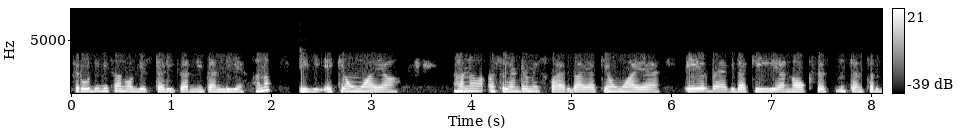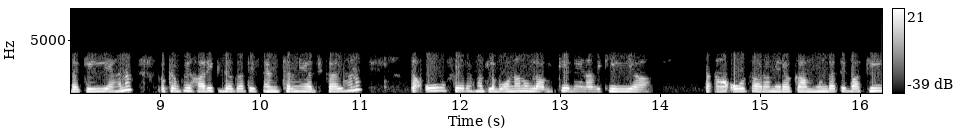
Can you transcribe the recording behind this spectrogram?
ਫਿਰ ਉਹਦੀ ਵੀ ਸਾਨੂੰ ਅੱਗੇ ਸਟੱਡੀ ਕਰਨੀ ਪੈਂਦੀ ਹੈ, ਹਨਾ? ਕਿ ਇਹ ਕਿਉਂ ਆਇਆ, ਹਨਾ? ਸਿਲੰਡਰ ਮਿਸਫਾਇਰ ਦਾ ਆਇਆ, ਕਿਉਂ ਆਇਆ? 에ਅਰ ਬੈਗ ਦਾ ਕੀ ਹੈ? ਨੌਕਸ ਸੈਂਸਰ ਦਾ ਕੀ ਹੈ, ਹਨਾ? ਉਹ ਕਿਉਂਕਿ ਹਰ ਇੱਕ ਜਗ੍ਹਾ ਤੇ ਸੈਂਸਰ ਨੇ ਅੱਜ ਕੱਲ ਹਨਾ? ਤਾਂ ਉਹ ਫਿਰ ਮਤਲਬ ਉਹਨਾਂ ਨੂੰ ਲੱਭ ਕੇ ਦੇਣਾ ਵੀ ਕੀ ਆ। ਤਾਂ ਉਹ ਸਾਰਾ ਮੇਰਾ ਕੰਮ ਹੁੰਦਾ ਤੇ ਬਾਕੀ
